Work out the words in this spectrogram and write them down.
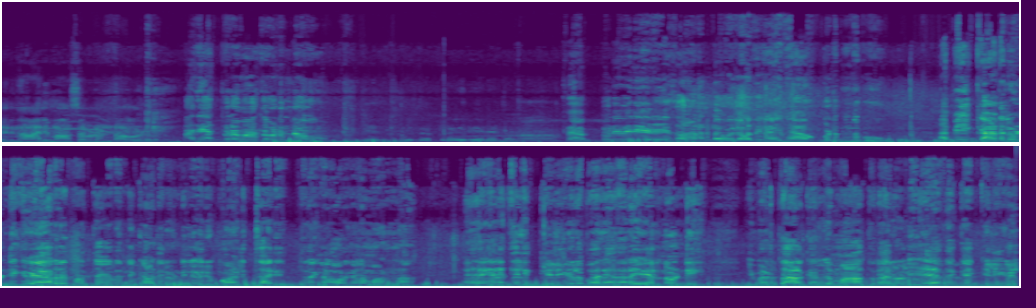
അതൊരു നാല് മാസം ഇവിടെ ഉണ്ടാവുള്ളൂ. അത് എത്ര മാസം ഇവിടെ ഉണ്ടാവും? ഫെബ്രുവരി വരെ സാധനം ഉണ്ടാവുമല്ലോ. അത് കഴിഞ്ഞാൽ ഇവിടെ നിന്ന് പോകും. അപ്പൊ ഈ കടലുണ്ടിക്ക് വേറൊരു പ്രത്യേകത ഉണ്ട്. കടലുണ്ടിയിൽ ഒരുപാട് ചരിത്രങ്ങൾ ഉറങ്ങണ മണ്ണ. അതെങ്ങനെ വെച്ചാൽ കിളികൾ പലതരം വരുന്നോണ്ട്. ഇവിടുത്തെ ആൾക്കാർക്ക് മാത്രമേ അറിയുള്ളൂ ഏതൊക്കെ കിളികൾ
